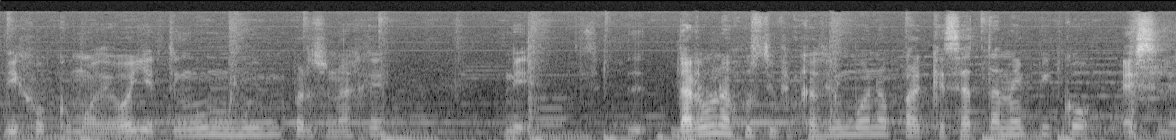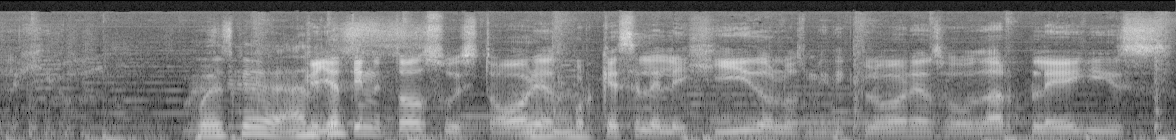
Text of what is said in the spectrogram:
dijo como de, "Oye, tengo un muy buen personaje, darle una justificación buena para que sea tan épico es el elegido." Pues que antes Que ya tiene todas sus historias, Ajá. porque es el elegido, los midichlorians o Dark Plagueis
